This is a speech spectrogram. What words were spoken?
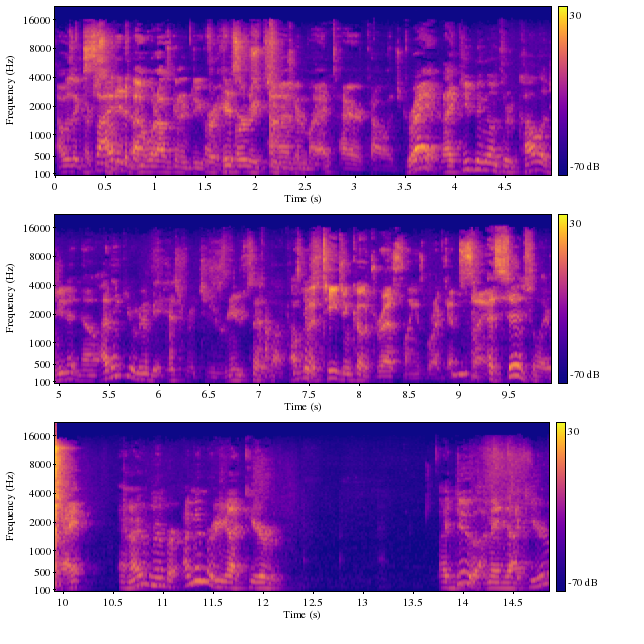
I was excited about what I was going to do for the first time teacher, in my right? entire college career. Right, like you've been going through college, you didn't know. I think you were going to be a history teacher, and you said like I was going to teach and coach wrestling, is what I kept mm, saying. essentially, right? And I remember, I remember you're like your. I do. I mean, like your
